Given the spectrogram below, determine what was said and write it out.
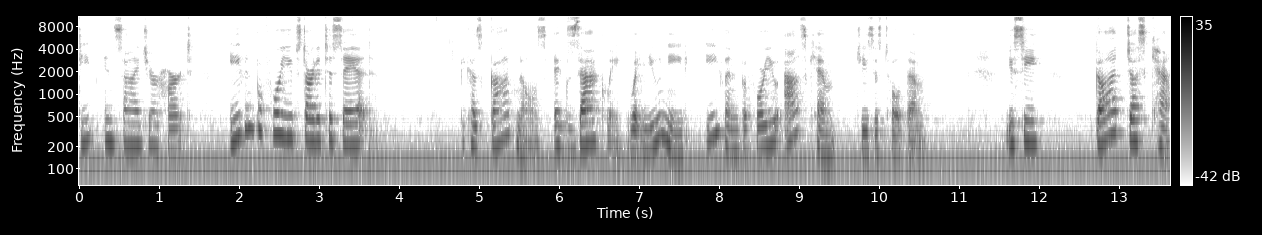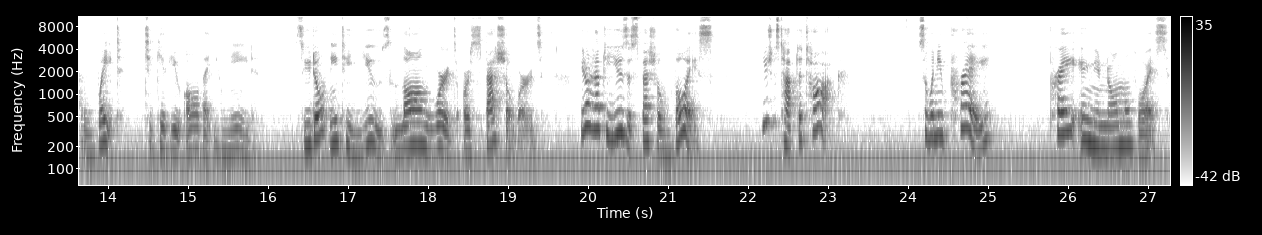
deep inside your heart even before you've started to say it? Because God knows exactly what you need even before you ask Him, Jesus told them. You see, God just can't wait to give you all that you need. So you don't need to use long words or special words. You don't have to use a special voice. You just have to talk. So when you pray, pray in your normal voice,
